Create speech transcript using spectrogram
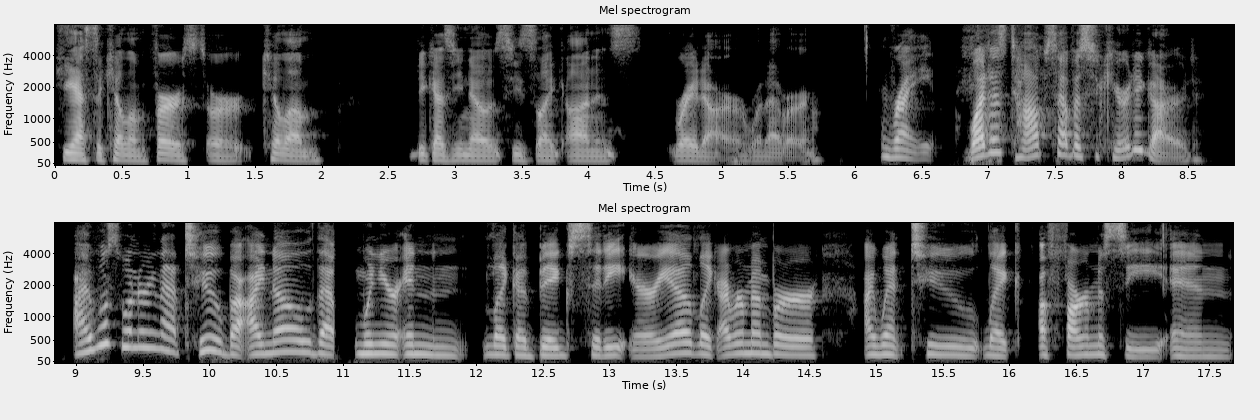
he has to kill him first or kill him because he knows he's like on his radar or whatever. Right. Why does Tops have a security guard? I was wondering that too, but I know that when you're in like a big city area, like I remember I went to like a pharmacy in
